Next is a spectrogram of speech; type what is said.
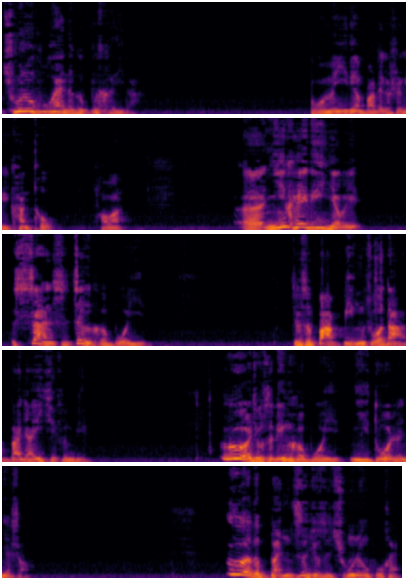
穷人互害那个不可以的，我们一定要把这个事给看透，好吧？呃，你可以理解为，善是正和博弈，就是把饼做大，大家一起分饼；恶就是零和博弈，你多人家少。恶的本质就是穷人互害。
